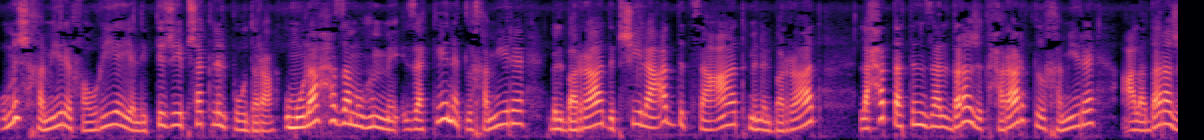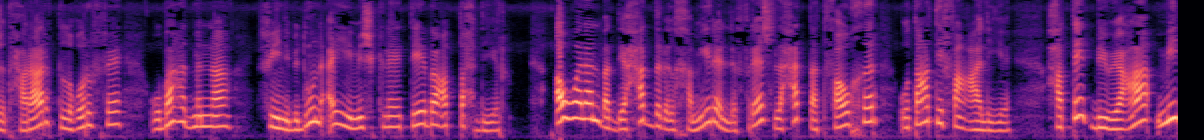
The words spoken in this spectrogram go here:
ومش خميرة فورية يلي بتجي بشكل البودرة. وملاحظة مهمة إذا كانت الخميرة بالبراد بشيلها عدة ساعات من البراد لحتى تنزل درجة حرارة الخميرة على درجة حرارة الغرفة وبعد منها فيني بدون أي مشكلة تابع التحضير. أولا بدي أحضر الخميرة الفريش لحتى تفوخر وتعطي فعالية. حطيت بوعاء 100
